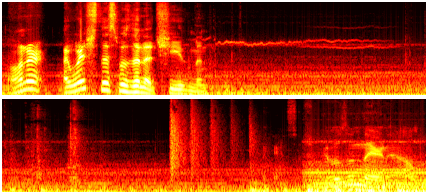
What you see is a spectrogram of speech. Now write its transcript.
I wonder. I wish this was an achievement. In there now.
